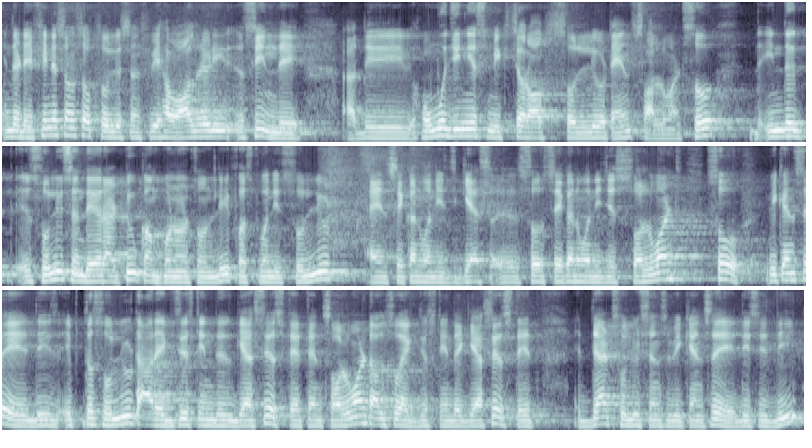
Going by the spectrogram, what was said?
in the definitions of solutions we have already seen the uh, the homogeneous mixture of solute and solvent. So in the solution there are two components only. First one is solute and second one is gas uh, so second one is a solvent. So we can say these if the solute are exist in the gaseous state and solvent also exist in the gaseous state that solutions we can say this is the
